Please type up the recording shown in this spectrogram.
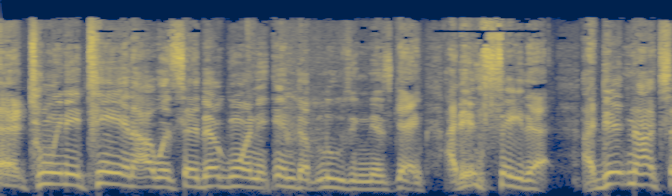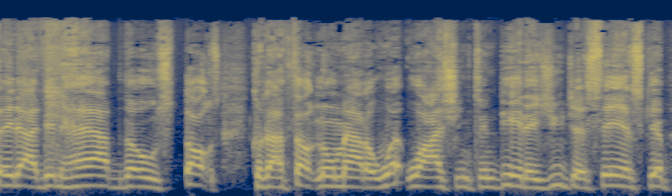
At 2010, I would say they're going to end up losing this game. I didn't say that. I did not say that. I didn't have those thoughts because I felt no matter what Washington did, as you just said, Skip,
